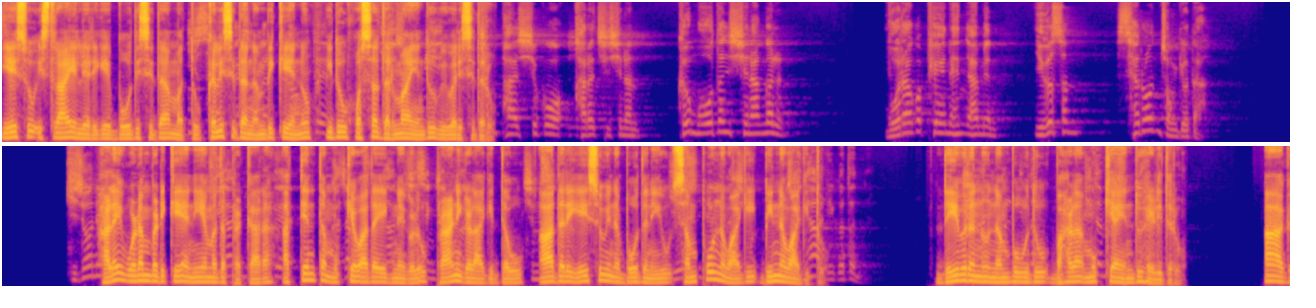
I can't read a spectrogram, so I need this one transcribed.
ಯೇಸು ಇಸ್ರಾಯೇಲ್ಯರಿಗೆ ಬೋಧಿಸಿದ ಮತ್ತು ಕಲಿಸಿದ ನಂಬಿಕೆಯನ್ನು ಇದು ಹೊಸ ಧರ್ಮ ಎಂದು ವಿವರಿಸಿದರು ಹಳೆ ಒಡಂಬಡಿಕೆಯ ನಿಯಮದ ಪ್ರಕಾರ ಅತ್ಯಂತ ಮುಖ್ಯವಾದ ಯಜ್ಞಗಳು ಪ್ರಾಣಿಗಳಾಗಿದ್ದವು, ಆದರೆ ಯೇಸುವಿನ ಬೋಧನೆಯು ಸಂಪೂರ್ಣವಾಗಿ ಭಿನ್ನವಾಗಿತ್ತು. ದೇವರನ್ನು ನಂಬುವುದು ಬಹಳ ಮುಖ್ಯ ಎಂದು ಹೇಳಿದರು. ಆಗ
